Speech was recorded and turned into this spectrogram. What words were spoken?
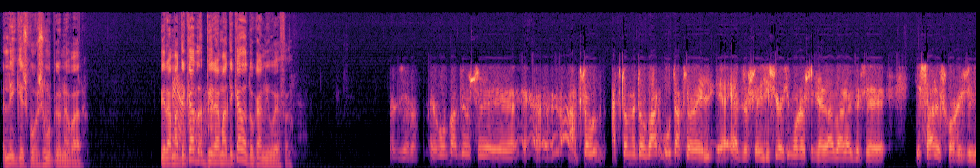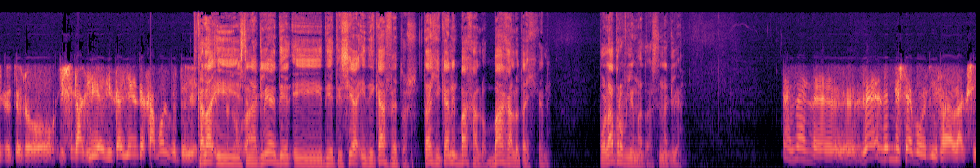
λίγε που χρησιμοποιούν ΒΑΡ. Πειραματικά, αυτό- πειραματικά θα το κάνει η UEFA. Δεν ξέρω. Εγώ πάντως ε, ε, αυτό, αυτό με το ΒΑΡ ούτε αυτό ε, έδωσε λύση όχι μόνο στην Ελλάδα αλλά και σε, και σε άλλες χώρες γίνεται το... Στην Αγγλία ειδικά γίνεται χαμόλ με το Καλά, με η, το στην VAR. Αγγλία η, διε- η διαιτησία, ειδικά φέτος, τα έχει κάνει μπάχαλο. Μπάχαλο τα έχει κάνει. Πολλά προβλήματα στην Αγγλία. Ε, δεν, ε, δεν, δεν πιστεύω ότι θα αλλάξει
